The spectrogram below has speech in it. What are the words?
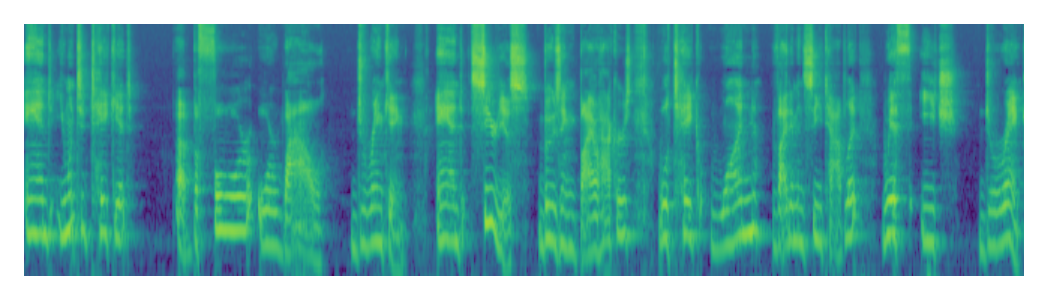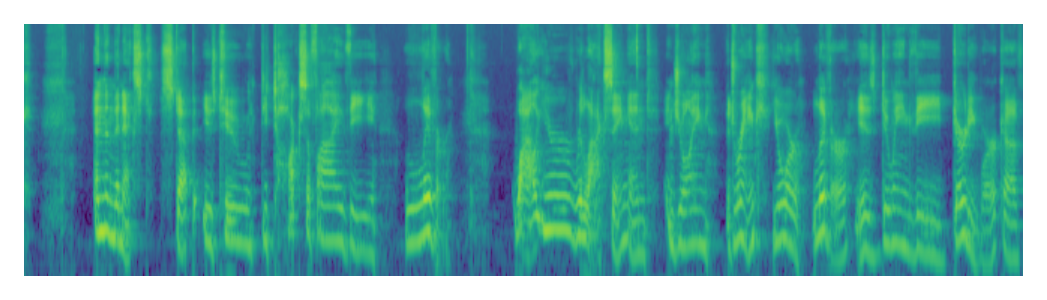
And you want to take it uh, before or while drinking. And serious boozing biohackers will take one vitamin C tablet with each drink. And then the next step is to detoxify the liver. While you're relaxing and enjoying a drink, your liver is doing the dirty work of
